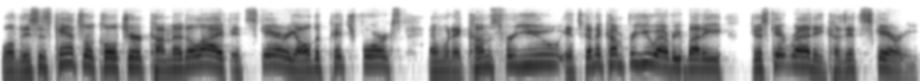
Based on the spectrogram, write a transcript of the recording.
well, this is cancel culture coming to life. It's scary. All the pitchforks, and when it comes for you, it's going to come for you. Everybody, just get ready because it's scary.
